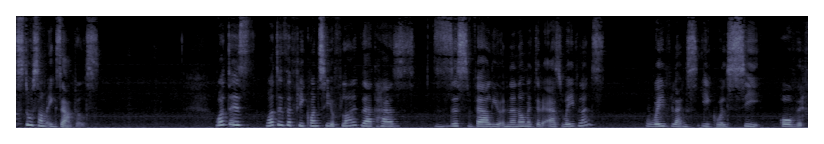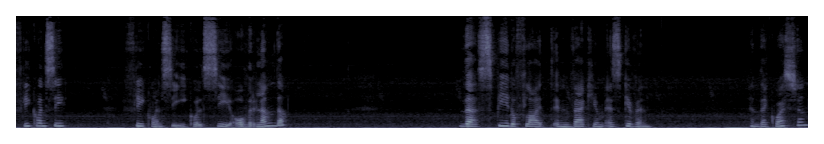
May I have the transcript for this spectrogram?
let's do some examples. What is what is the frequency of light that has this value in nanometer as wavelengths? Wavelengths equals c over frequency. Frequency equals c over lambda. The speed of light in vacuum is given in the question.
